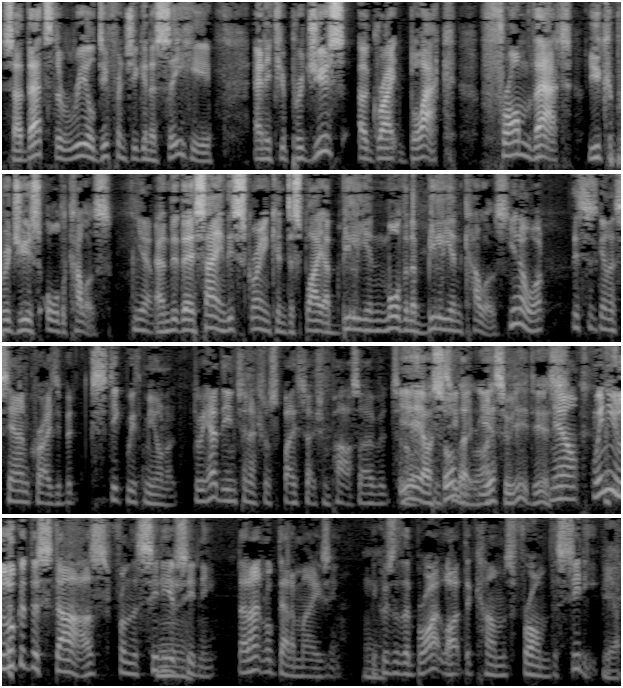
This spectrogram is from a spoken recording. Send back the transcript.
So that's the real difference you're going to see here. And if you produce a great black from that, you can produce all the colours. Yeah. And they're saying this screen can display a billion, more than a billion colours. You know what? This is going to sound crazy, but stick with me on it. Do we had the International Space Station pass over tonight. Yeah, I saw Sydney, that. Right? Yes, we did. Yes. Now, when you look at the stars from the city of hmm. Sydney, they don't look that amazing Mm. because of the bright light that comes from the city. Yep.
